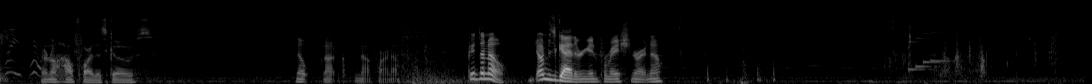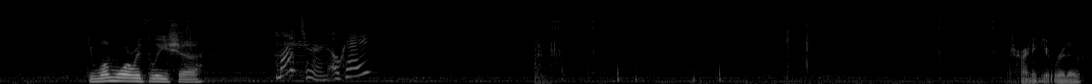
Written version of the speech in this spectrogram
I don't know how far this goes. Nope, not not far enough. Good to know. I'm just gathering information right now. Do one more with Alicia. My turn, okay? Trying to get rid of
